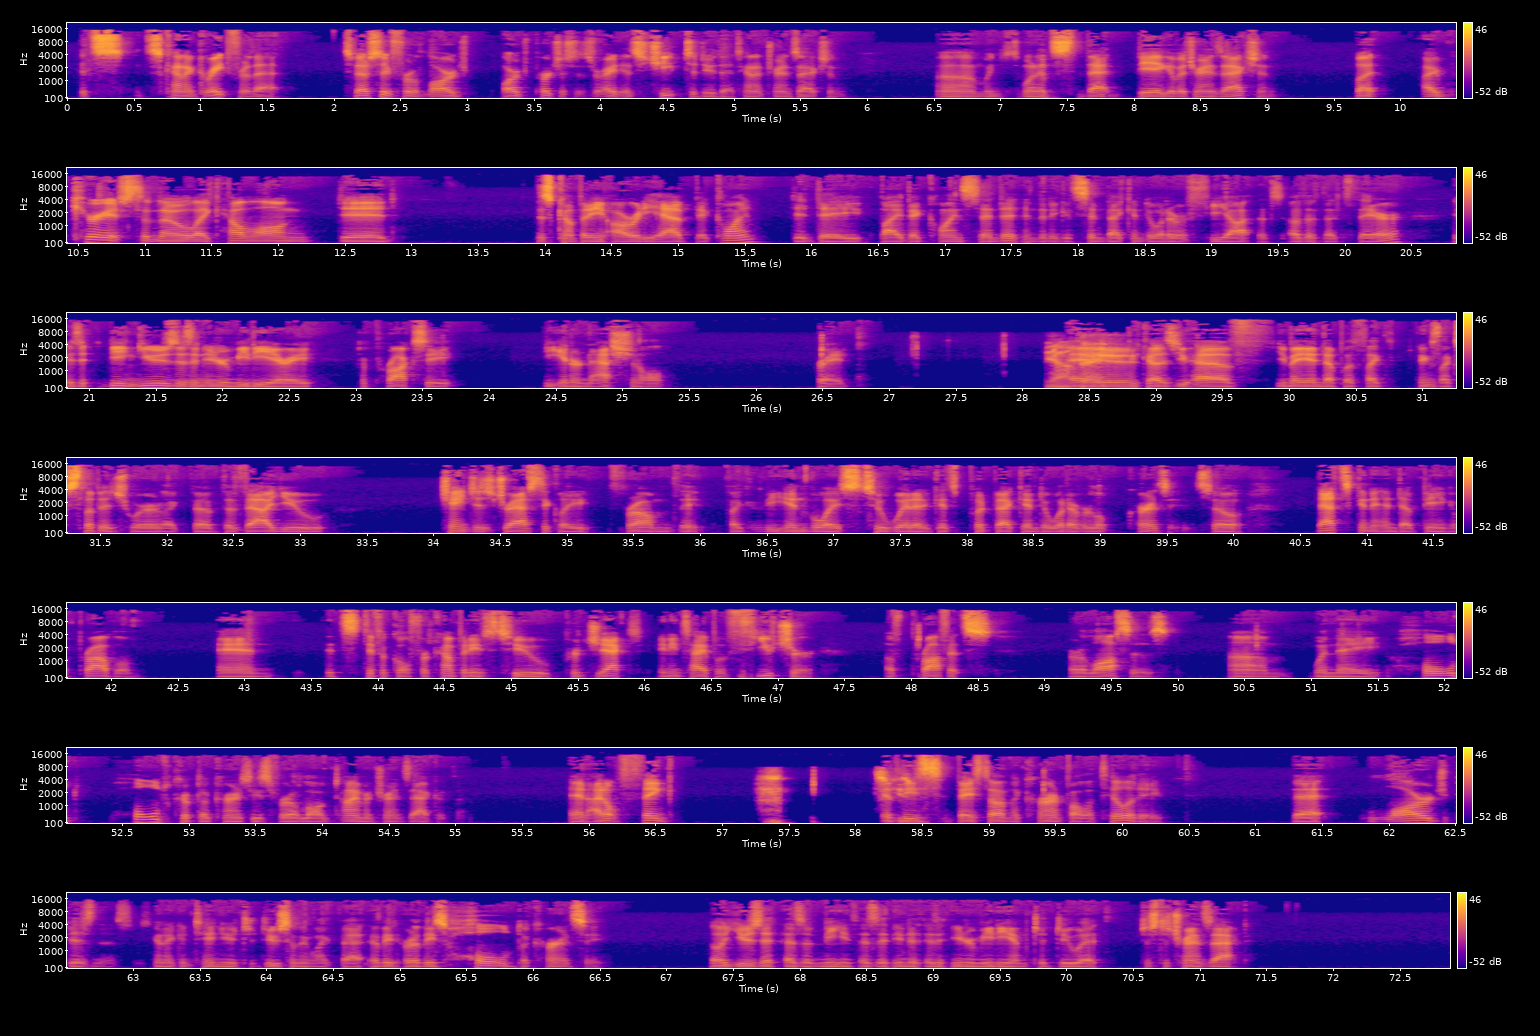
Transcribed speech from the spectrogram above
it's it's kind of great for that, especially for large large purchases. Right? It's cheap to do that kind of transaction um, when when it's that big of a transaction. But I'm curious to know, like, how long did this company already have Bitcoin? Did they buy Bitcoin, send it, and then it gets sent back into whatever fiat that's other that's there? Is it being used as an intermediary to proxy the international trade? Yeah, And They- because you have you may end up with like things like slippage where like the, the value changes drastically from the like the invoice to when it gets put back into whatever local currency. So that's going to end up being a problem. And it's difficult for companies to project any type of future of profits or losses um, when they hold hold cryptocurrencies for a long time and transact with them. And I don't think at Excuse me. least based on the current volatility, that large business is going to continue to do something like that, at least, or at least hold the currency. They'll use it as a means, as an, as an intermedium to do it, just to transact.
